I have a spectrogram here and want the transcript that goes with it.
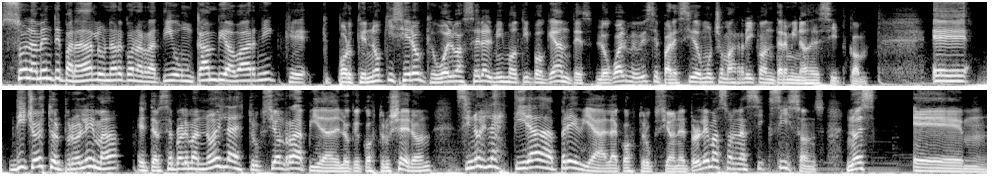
Solamente para darle un arco narrativo, un cambio a Barney, que, que- porque no quisieron que vuelva a ser el mismo tipo que antes, lo cual me hubiese parecido mucho más rico en términos de sitcom. Eh, dicho esto, el problema, el tercer problema, no es la destrucción rápida de lo que construyeron, sino es la estirada previa a la construcción. El problema son las Six Seasons, no es. eh,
